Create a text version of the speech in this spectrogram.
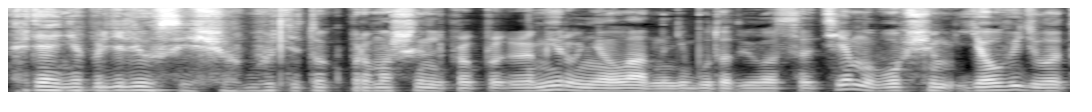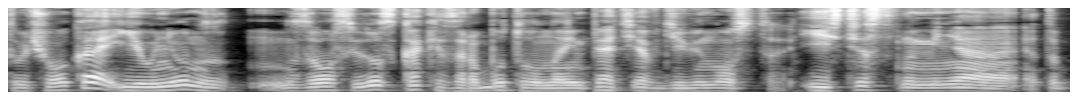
Хотя я не определился еще, будет ли только про машины или про программирование. Ладно, не буду отбиваться от темы. В общем, я увидел этого чувака, и у него назывался видос «Как я заработал на M5 F90». И, естественно, меня это...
